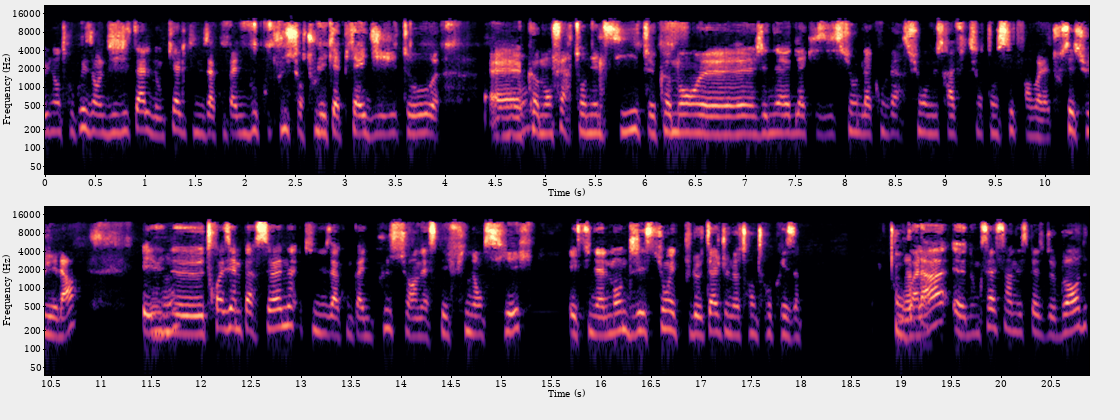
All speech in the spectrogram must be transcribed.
une entreprise dans le digital, donc elle qui nous accompagne beaucoup plus sur tous les KPI digitaux, euh, comment faire tourner le site, comment euh, générer de l'acquisition, de la conversion, du trafic sur ton site, enfin voilà, tous ces sujets-là. Et mhm. une euh, troisième personne qui nous accompagne plus sur un aspect financier et finalement de gestion et de pilotage de notre entreprise. Donc voilà, donc ça c'est un espèce de board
